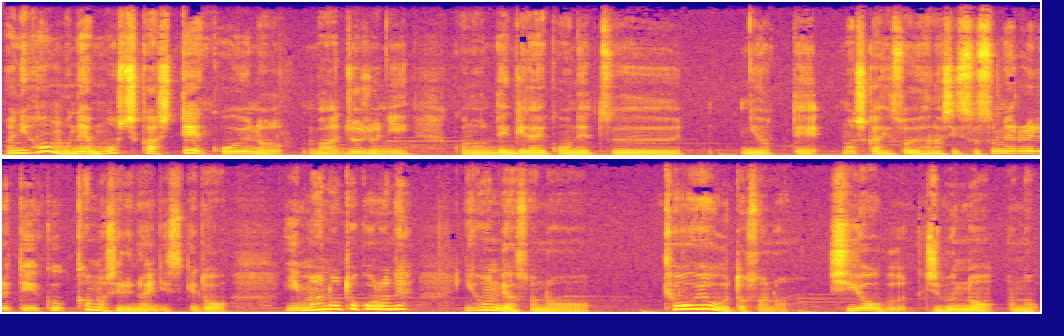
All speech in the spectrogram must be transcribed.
まあ、日本もねもしかしてこういうの、まあ、徐々にこの電気代光熱によってもしかしてそういう話進められていくかもしれないんですけど今のところね日本ではその共用部とその使用部自分のあの、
